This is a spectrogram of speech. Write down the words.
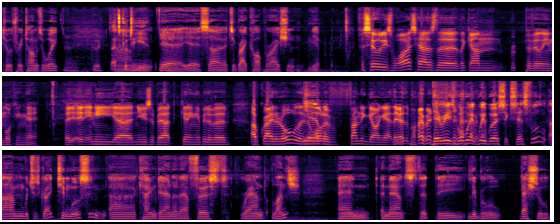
two or three times a week. good. That's good to hear. Um, Yeah, yeah. So it's a great cooperation. Yep. Facilities wise, how's the, the Gunn r- pavilion looking there? Any uh, news about getting a bit of an upgrade at all? There's Yeah. a lot of funding going out there at the moment. There is. Well, we, we were successful, um, which was great. Tim Wilson uh, came down at our first round lunch and announced that the Liberal National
